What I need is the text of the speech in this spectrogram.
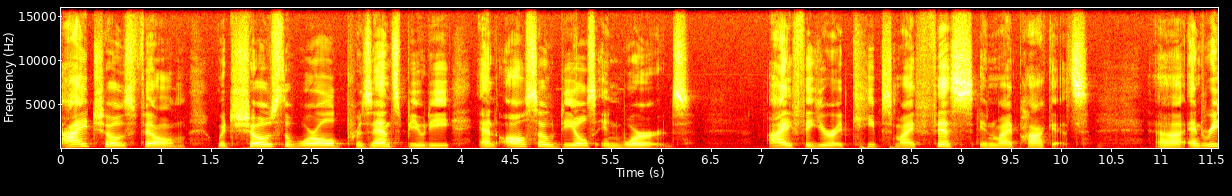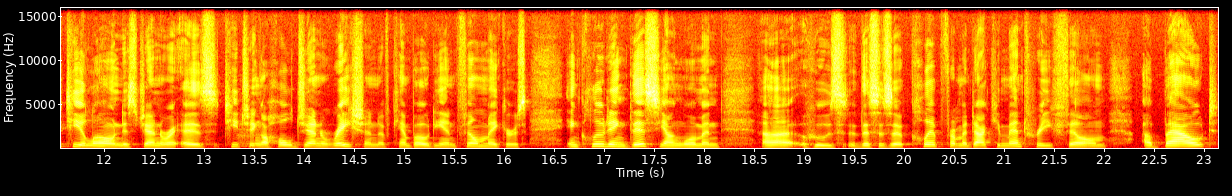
I chose film, which shows the world, presents beauty, and also deals in words. I figure it keeps my fists in my pockets. Uh, and Rithy alone is, is, teaching a whole generation of Cambodian filmmakers, including this young woman, uh, who's this is a clip from a documentary film about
